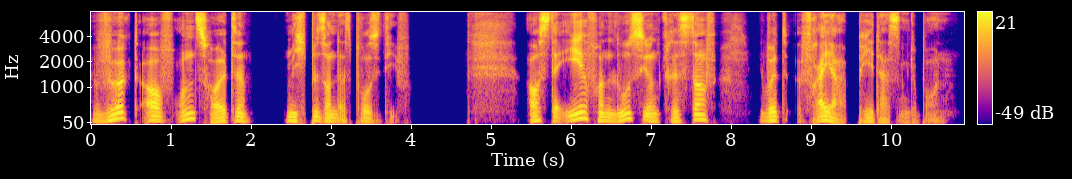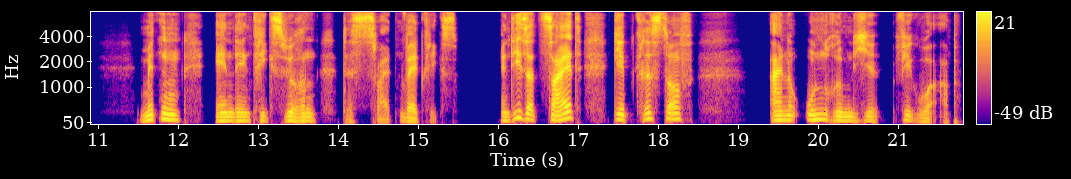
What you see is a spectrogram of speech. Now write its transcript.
Wirkt auf uns heute nicht besonders positiv. Aus der Ehe von Lucy und Christoph wird Freier Petersen geboren. Mitten in den Kriegswirren des Zweiten Weltkriegs. In dieser Zeit gibt Christoph eine unrühmliche Figur ab.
